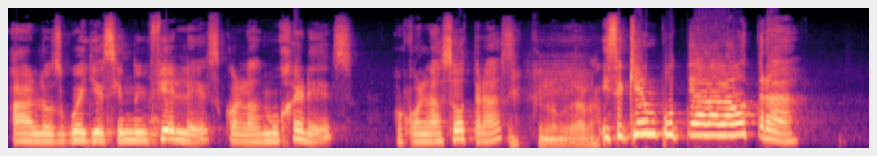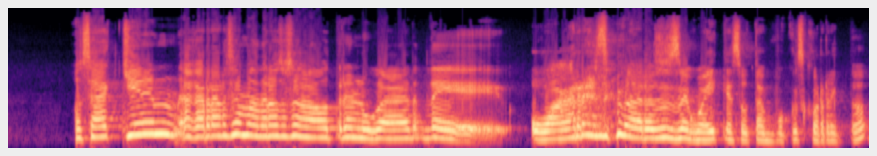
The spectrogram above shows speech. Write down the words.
a los güeyes siendo infieles con las mujeres o con las otras y se quieren putear a la otra. O sea, quieren agarrarse a madrazos a la otra en lugar de. O agarrarse a madrazos a ese güey, que eso tampoco es correcto.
